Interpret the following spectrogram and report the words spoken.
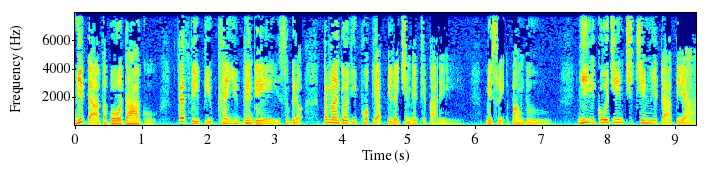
မေတ္တာသဘောထားကို သက်သေပြုခံယူသင့်တယ်ဆိုပြီးတော့တမန်တော်ကြီးဖော်ပြပေးလိုက်ခြင်းပဲဖြစ်ပါတယ်မိတ်ဆွေအပေါင်းတို့ညီအကိုချင်းချစ်ချင်းမေတ္တာတရား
